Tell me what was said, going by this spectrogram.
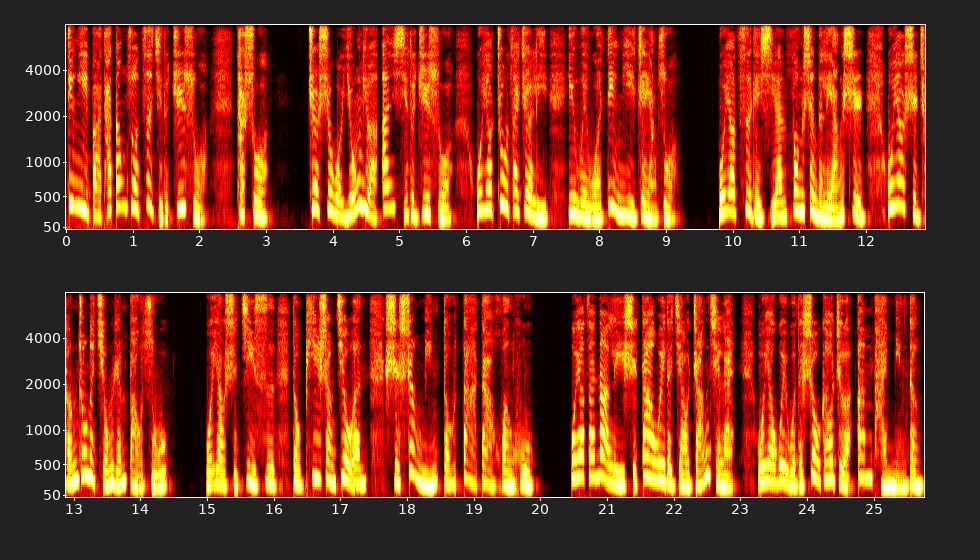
定意把他当作自己的居所。他说：这是我永远安息的居所，我要住在这里，因为我定意这样做。”我要赐给西安丰盛的粮食，我要使城中的穷人饱足，我要使祭司都披上救恩，使圣民都大大欢呼。我要在那里使大卫的脚长起来，我要为我的受膏者安排明灯，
